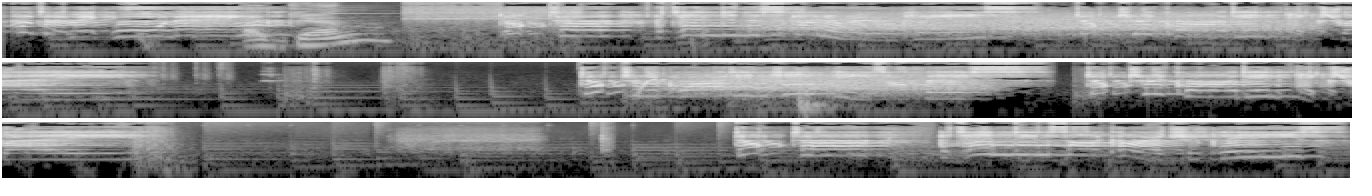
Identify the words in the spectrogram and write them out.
Epidemic warning! Again? Doctor, attend in the scanner room, please. Doctor required in X-ray. Doctor required in GP office. Doctor required in X-ray. Doctor, attend in psychiatry, please.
